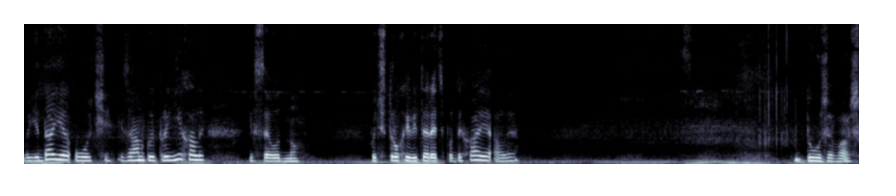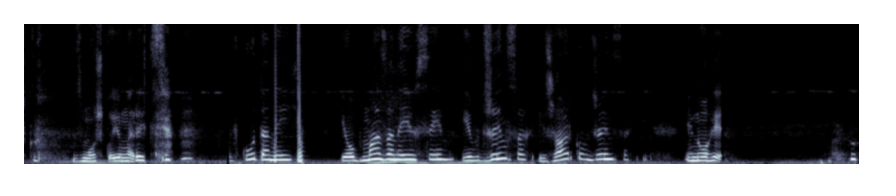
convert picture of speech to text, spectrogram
виїдає очі. І зранку і приїхали, і все одно. Хоч трохи вітерець подихає, але дуже важко з мошкою миритися. Вкутаний і обмазаний всім, і в джинсах, і жарко в джинсах, і, ноги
